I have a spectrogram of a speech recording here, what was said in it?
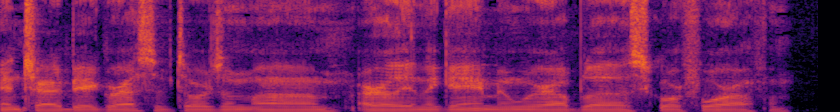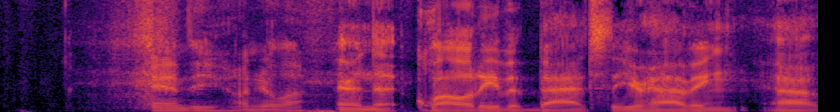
and try to be aggressive towards them um, early in the game, and we were able to score four off them. Andy, on your left. And the quality of at bats that you're having uh,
